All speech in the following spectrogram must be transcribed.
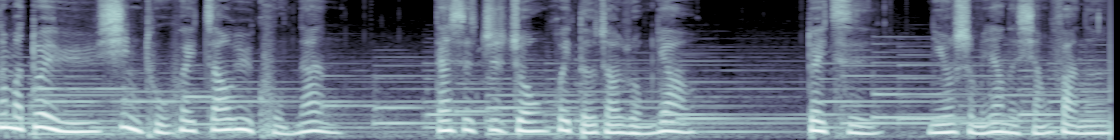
那么，对于信徒会遭遇苦难，但是至终会得着荣耀，对此你有什么样的想法呢？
